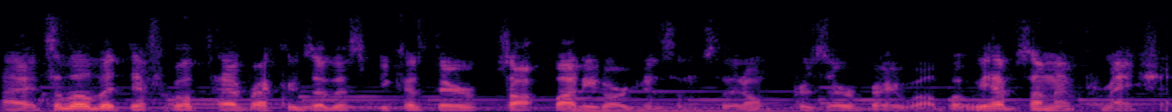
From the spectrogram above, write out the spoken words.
Uh, it's a little bit difficult to have records of this because they're soft bodied organisms, so they don't preserve very well, but we have some information.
